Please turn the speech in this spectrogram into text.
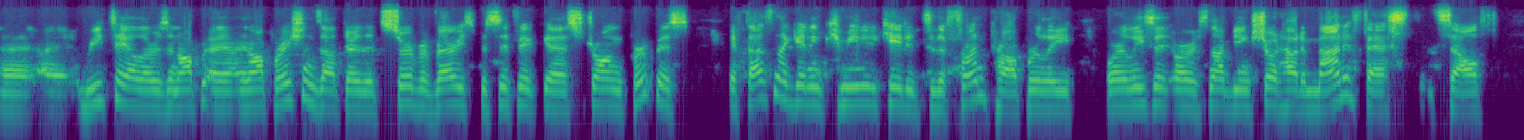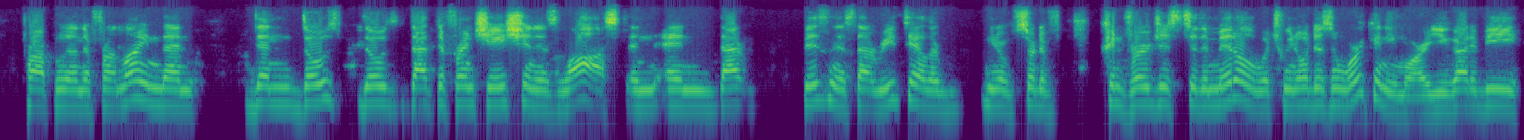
uh, uh, retailers and, op- uh, and operations out there that serve a very specific, uh, strong purpose. If that's not getting communicated to the front properly, or at least, it, or it's not being showed how to manifest itself properly on the front line, then then those those that differentiation is lost, and and that business, that retailer, you know, sort of converges to the middle, which we know doesn't work anymore. You got to be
